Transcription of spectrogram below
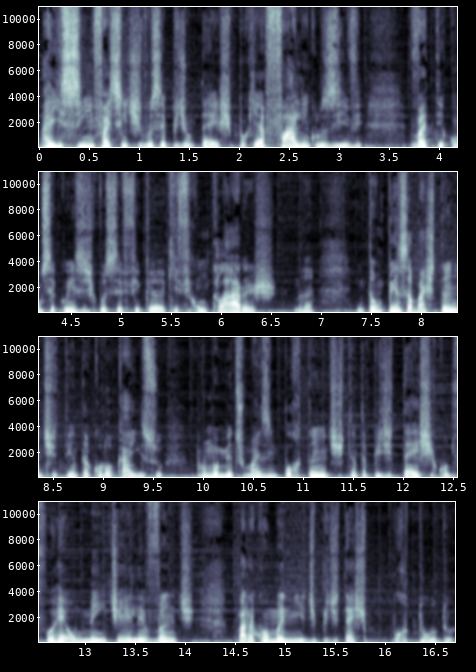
aí sim faz sentido você pedir um teste, porque a falha, inclusive, vai ter consequências que você fica que ficam claras, né? Então pensa bastante, tenta colocar isso para momentos mais importantes, tenta pedir teste quando for realmente relevante. Para com a mania de pedir teste por tudo,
